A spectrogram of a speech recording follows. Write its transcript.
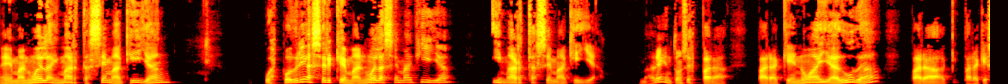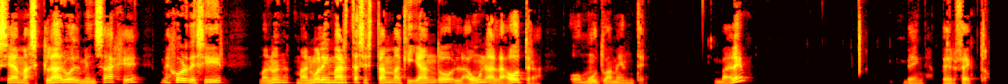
eh, Manuela y Marta se maquillan, pues podría ser que Manuela se maquilla y Marta se maquilla, ¿vale? Entonces, para, para que no haya duda, para, para, que sea más claro el mensaje, mejor decir Manuela y Marta se están maquillando la una a la otra o mutuamente, ¿vale? Venga, perfecto.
